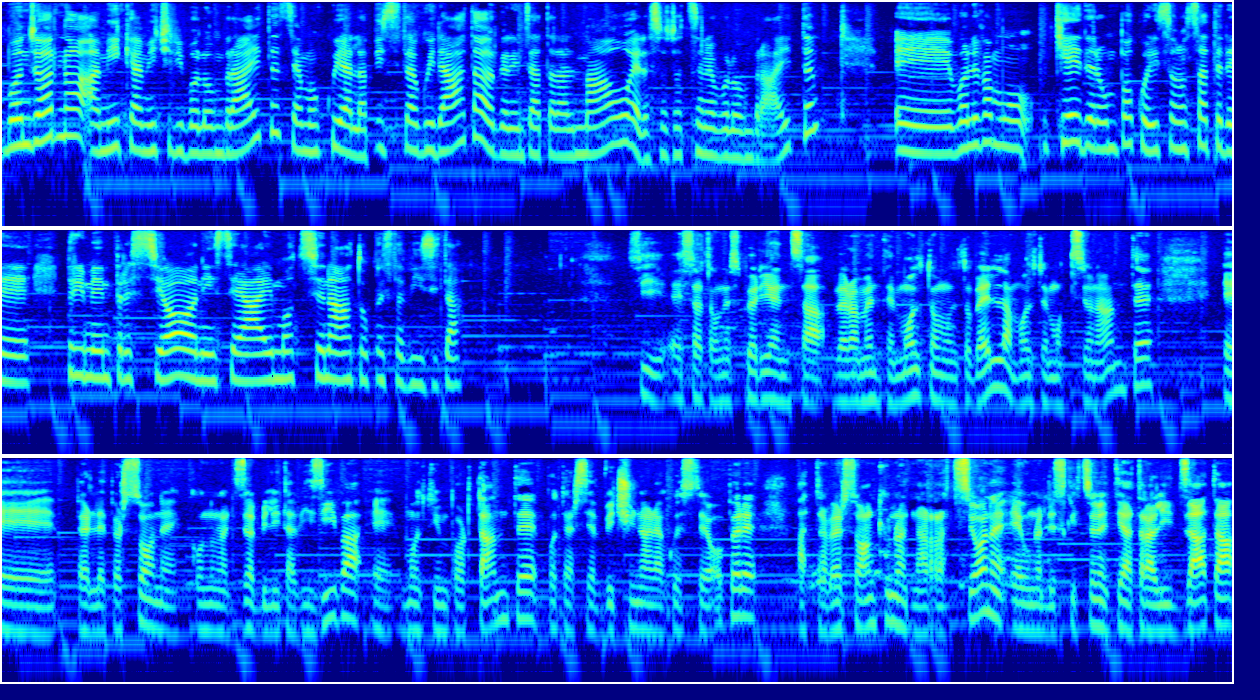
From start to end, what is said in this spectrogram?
Buongiorno amiche e amici di Volonbright, siamo qui alla visita guidata organizzata dal MAO e l'associazione Volonbright e volevamo chiedere un po' quali sono state le prime impressioni, se ha emozionato questa visita. Sì, è stata un'esperienza veramente molto molto bella, molto emozionante e per le persone con una disabilità visiva è molto importante potersi avvicinare a queste opere attraverso anche una narrazione e una descrizione teatralizzata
